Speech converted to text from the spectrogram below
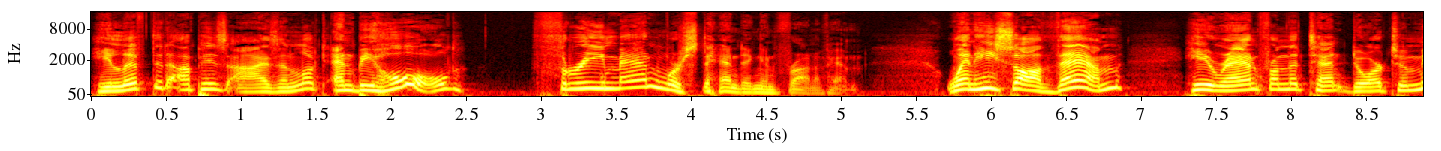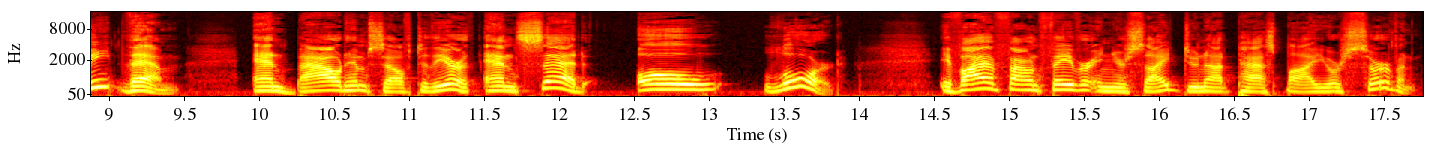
He lifted up his eyes and looked, and behold, three men were standing in front of him. When he saw them, he ran from the tent door to meet them and bowed himself to the earth and said, O Lord, If I have found favor in your sight, do not pass by your servant.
